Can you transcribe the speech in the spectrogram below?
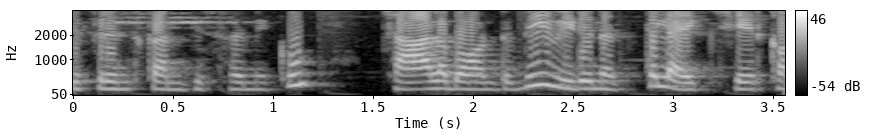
డిఫరెన్స్ కనిపిస్తుంది మీకు. చాలా బాగుంటుంది. ఈ వీడియో నచ్చితే లైక్ షేర్ కామెంట్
